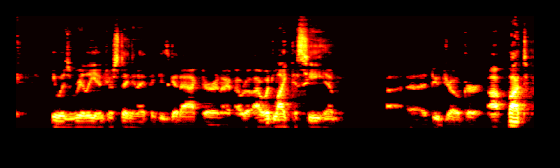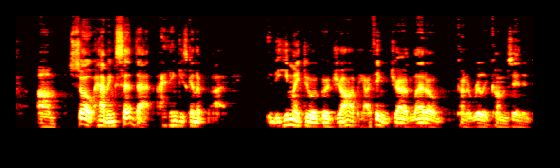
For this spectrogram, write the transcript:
he was really interesting, and I think he's a good actor, and I, I, would, I would like to see him uh, uh, do Joker. Uh, but um, so, having said that, I think he's gonna. Uh, he might do a good job here. I think Jared Leto kind of really comes in and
